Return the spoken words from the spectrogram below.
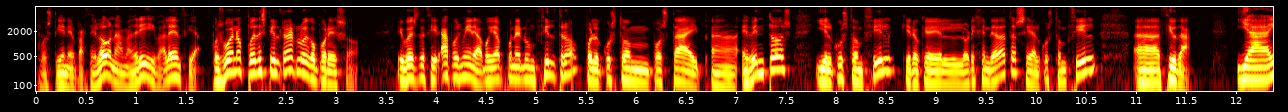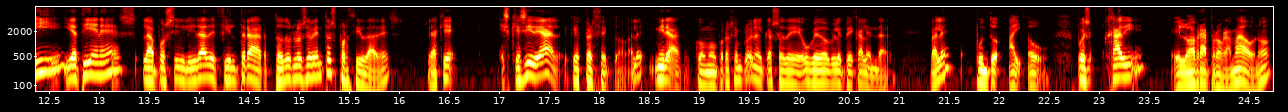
pues tiene Barcelona, Madrid, Valencia. Pues bueno, puedes filtrar luego por eso. Y puedes decir, ah, pues mira, voy a poner un filtro por el custom post type eh, eventos y el custom field, quiero que el origen de datos sea el custom field eh, ciudad. Y ahí ya tienes la posibilidad de filtrar todos los eventos por ciudades. O sea que es que es ideal, que es perfecto, ¿vale? Mirad, como por ejemplo en el caso de WP Calendar, ¿vale? .io. Pues Javi él lo habrá programado, ¿no?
